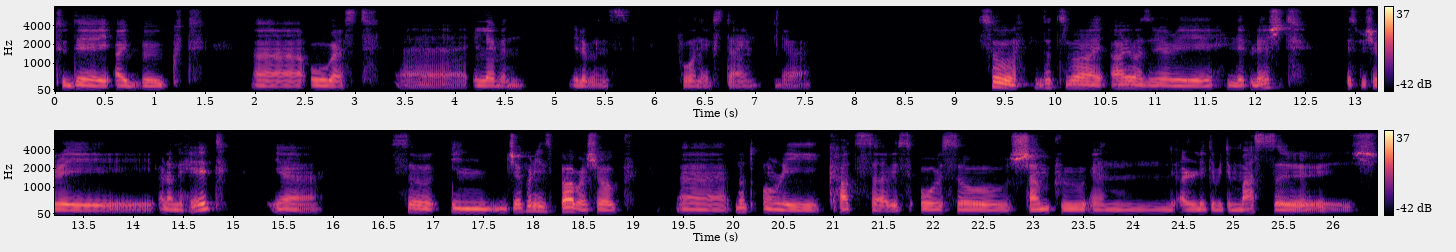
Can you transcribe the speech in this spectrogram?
today I booked uh, August uh, 11, 11th for next time. Yeah. So that's why I was really refreshed, especially around the head. Yeah. So in Japanese barbershop, uh, not only cut service, also shampoo and a little bit massage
